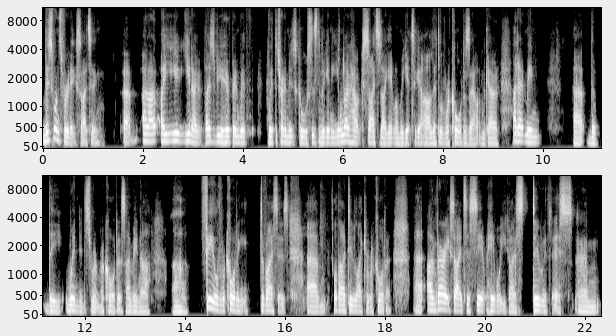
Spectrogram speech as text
this one's really exciting. Um, and I, I you, you know, those of you who've been with with the training music school since the beginning, you'll know how excited I get when we get to get our little recorders out and go. I don't mean uh, the the wind instrument recorders. I mean our, our field recording devices. Um, although I do like a recorder, uh, I'm very excited to see hear what you guys do with this. Um,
